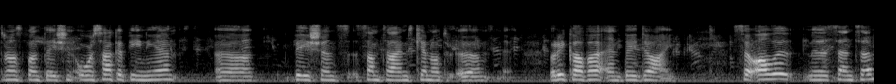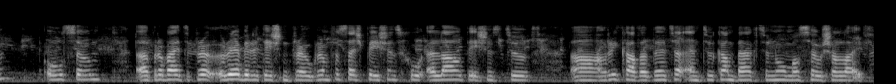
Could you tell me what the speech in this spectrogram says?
transplantation or sarcopenia. Uh, patients sometimes cannot um, recover and they die. So our uh, center also uh, provides a pro rehabilitation program for such patients who allow patients to recover better and to come back to normal social life.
